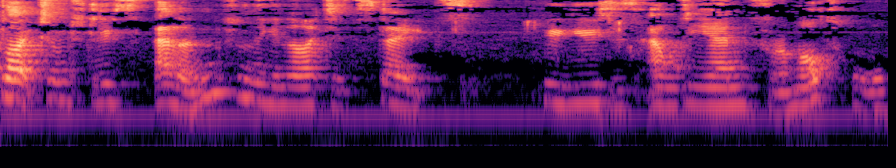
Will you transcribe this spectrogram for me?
I'd like to introduce Ellen from the United States, who uses LDN for multiple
